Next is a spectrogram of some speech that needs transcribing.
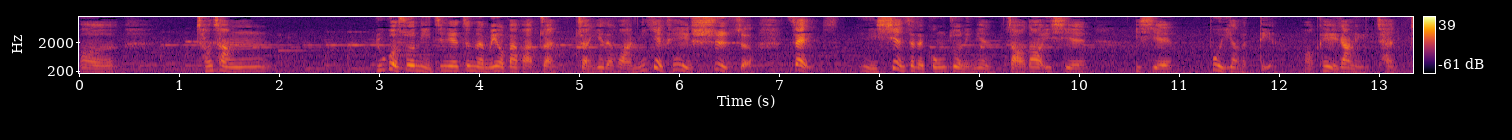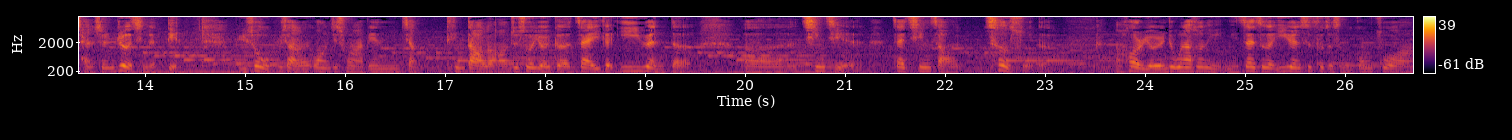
呃，常常，如果说你今天真的没有办法转转业的话，你也可以试着在你现在的工作里面找到一些一些不一样的点哦，可以让你产产生热情的点。比如说，我不晓得忘记从哪边讲听到了啊，就说有一个在一个医院的呃清洁在清扫厕所的。然后有人就问他说：“你你在这个医院是负责什么工作啊？”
